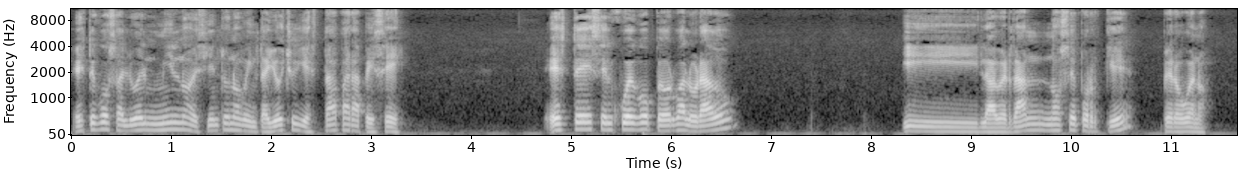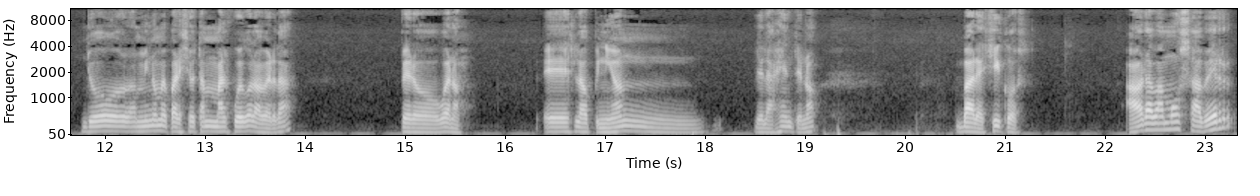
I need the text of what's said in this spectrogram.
Este juego salió en 1998 y está para PC. Este es el juego peor valorado. Y la verdad no sé por qué. Pero bueno. Yo a mí no me pareció tan mal juego, la verdad. Pero bueno. Es la opinión de la gente, ¿no? Vale, chicos. Ahora vamos a ver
